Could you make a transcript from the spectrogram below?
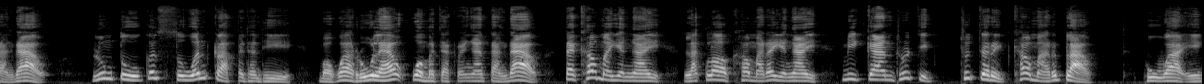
ต่างด้าว ลุงตู่ก็สวนกลับไปทันที บอกว่ารู้แล้วว่ามาจากแรงงานต่างด้าว แต่เข้ามายังไง ลักลอบเข้ามาได้ยังไง มีการทุจริตทุจริตเข้ามาหรือเปล่า ผู้ว่าเอง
